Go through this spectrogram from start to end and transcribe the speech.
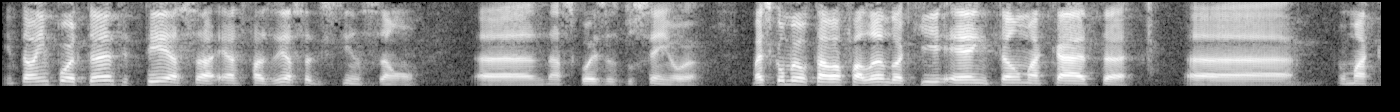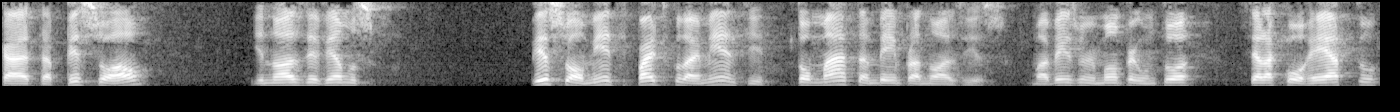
Então é importante ter essa, é fazer essa distinção uh, nas coisas do Senhor. Mas como eu estava falando aqui, é então uma carta, uh, uma carta pessoal, e nós devemos pessoalmente, particularmente, tomar também para nós isso. Uma vez um irmão perguntou se era correto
